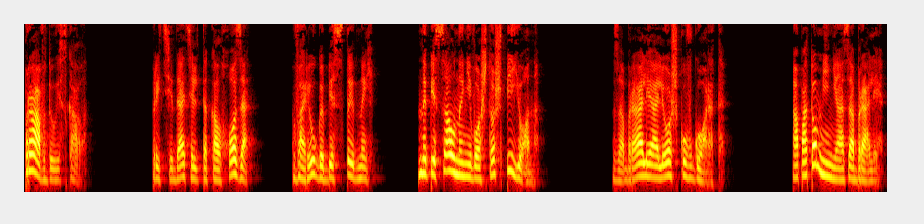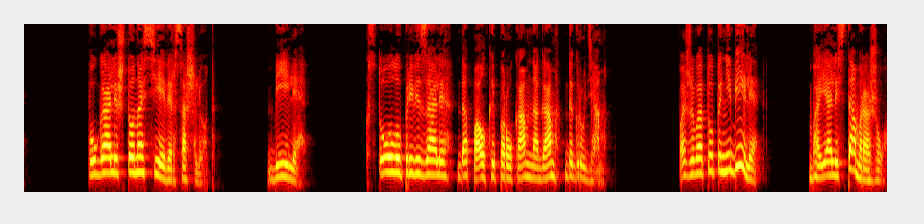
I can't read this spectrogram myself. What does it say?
Правду искал. Председатель-то колхоза, ворюга бесстыдный, написал на него, что шпион. Забрали Алёшку в город. А потом меня забрали. Пугали, что на север сошлют. Били. К стулу привязали, да палкой по рукам, ногам да грудям. По животу-то не били, Боялись там рожу.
